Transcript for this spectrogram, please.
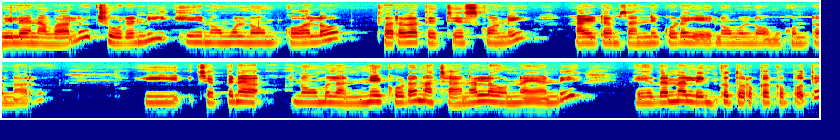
వీలైన వాళ్ళు చూడండి ఏ నోములు నోముకోవాలో త్వరగా తెచ్చేసుకోండి. ఐటమ్స్ అన్నీ కూడా ఏ నోములు నోముకుంటున్నారు. ఈ చెప్పిన నోములన్నీ కూడా నా ఛానల్లో ఉన్నాయండి. ఏదన్నా లింక్ దొరకకపోతే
